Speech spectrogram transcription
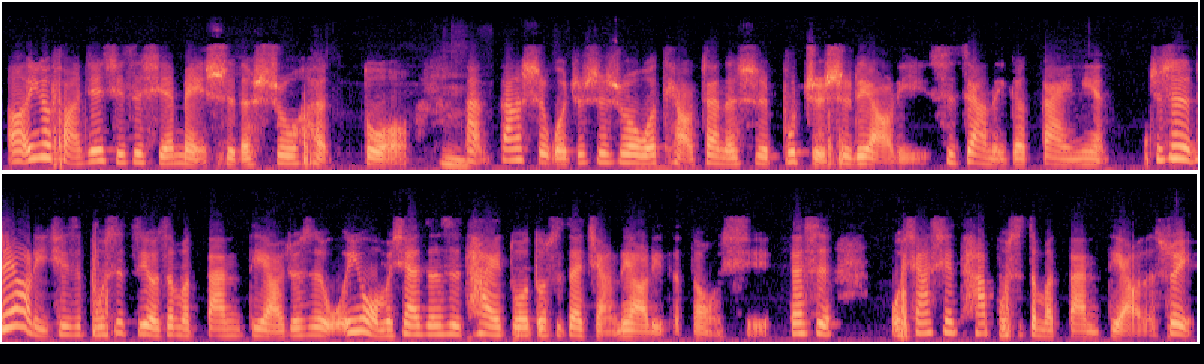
呃，因为坊间其实写美食的书很多，嗯那当时我就是说我挑战的是不只是料理，是这样的一个概念。就是料理其实不是只有这么单调，就是因为我们现在真是太多都是在讲料理的东西，但是我相信它不是这么单调的，所以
